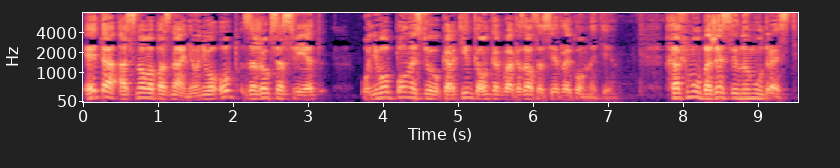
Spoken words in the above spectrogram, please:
это основа познания. У него, оп, зажегся свет, у него полностью картинка, он как бы оказался в светлой комнате. Хахму, божественную мудрость,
